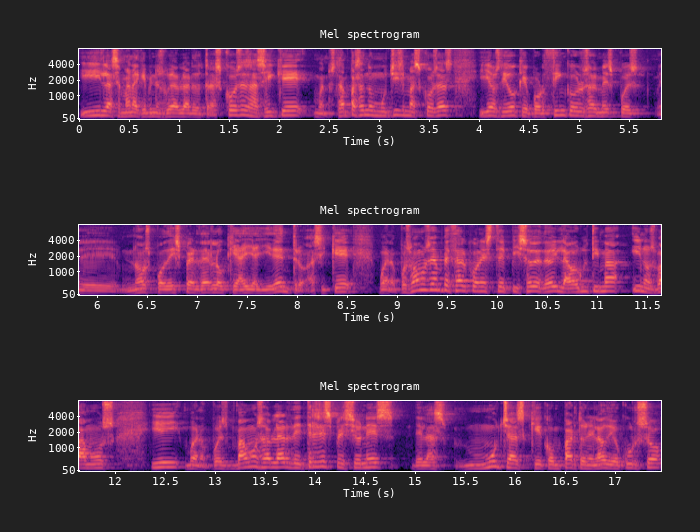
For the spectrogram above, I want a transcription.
y la semana que viene os voy a hablar de otras cosas, así que bueno, están pasando muchísimas cosas y ya os digo que por 5 euros al mes pues eh, no os podéis perder lo que hay allí dentro, así que bueno, pues vamos a empezar con este episodio de hoy, la última y nos vamos y bueno, pues vamos a hablar de tres expresiones de las muchas que comparto en el audio curso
